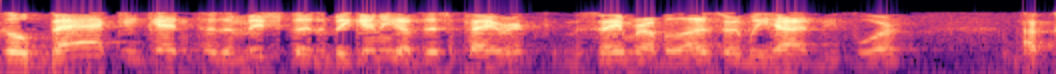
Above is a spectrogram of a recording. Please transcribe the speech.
Go back again to the Mishnah, the beginning of this parak, the same Rabbi Eliezer we had before. Rabbi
